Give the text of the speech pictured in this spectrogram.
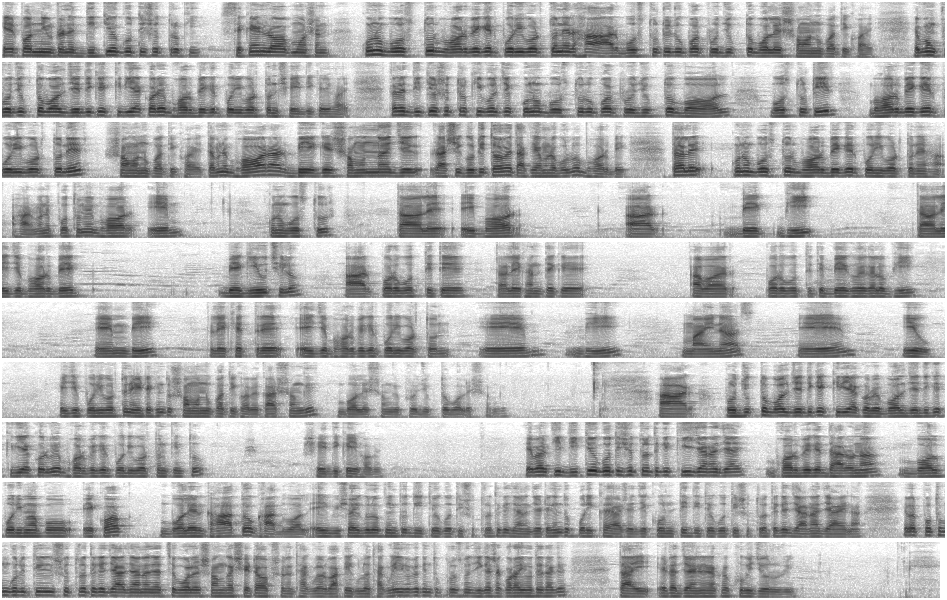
এরপর নিউটনের দ্বিতীয় গতিসূত্র কি? সেকেন্ড ল অফ মোশন কোনো বস্তুর ভরবেগের পরিবর্তনের হার বস্তুটির উপর প্রযুক্ত বলের সমানুপাতিক হয় এবং প্রযুক্ত বল যেদিকে ক্রিয়া করে, ভরবেগের পরিবর্তন সেই দিকেই হয়। তাহলে দ্বিতীয় সূত্র কি বলছে? কোনো বস্তুর উপর প্রযুক্ত বল বস্তুটির ভরবেগের পরিবর্তনের সমানুপাতিক হয়। তার মানে ভর আর বেগের সমন্বয়ে যে রাশি গঠিত হবে, তাকে আমরা বলব ভরবেগ। তাহলে কোনো বস্তুর ভরবেগের পরিবর্তনের হা- হার মানে প্রথমে ভর এম কোনো বস্তুর, তাহলে এই ভর আর বেগ ভি, তাহলে এই যে ভর বেগ বেগ ইউ ছিল, আর পরবর্তীতে তাহলে এখান থেকে আবার পরবর্তীতে বেগ হয়ে গেল ভি, এম ভি, তাহলে এক্ষেত্রে এই যে ভরবেগের পরিবর্তন, M V minus M U. এই যে পরিবর্তন, এইটা কিন্তু সমানুপাতিক হবে। কার সঙ্গে? বলের সঙ্গে, প্রযুক্ত বলের সঙ্গে। আর প্রযুক্ত বল যেদিকে ক্রিয়া করবে, বল যেদিকে ক্রিয়া করবে, ভরবেগের পরিবর্তন কিন্তু সেই দিকেই হবে। এবার কি দ্বিতীয় গতিসূত্র থেকে কি জানা যায়? ভরবেগের ধারণা, বল পরিমাপ ও একক বলের ঘাত ও ঘাত বল এই বিষয়গুলো কিন্তু দ্বিতীয় গতিসূত্র থেকে জানা যায়। এটা কিন্তু পরীক্ষায় আসে যে কোনটি দ্বিতীয় গতিসূত্র থেকে জানা যায় না। এবার প্রথম গতিসূত্র থেকে যা জানা যাচ্ছে বলের সংজ্ঞা, সেটা অপশনে থাকল আর বাকিগুলো থাকল। এইভাবে কিন্তু প্রশ্ন জিজ্ঞাসা করাই হতে থাকে। তাই এটা জেনে রাখা খুবই জরুরি।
